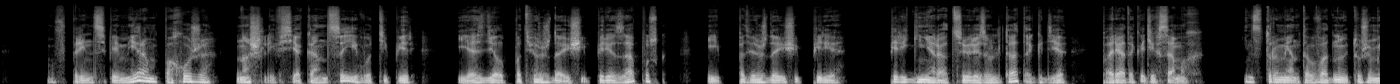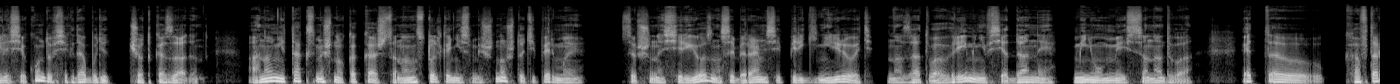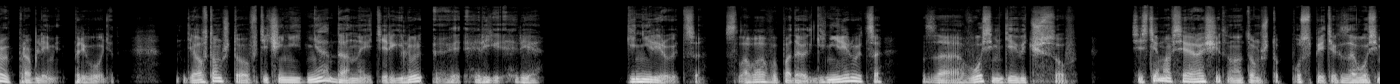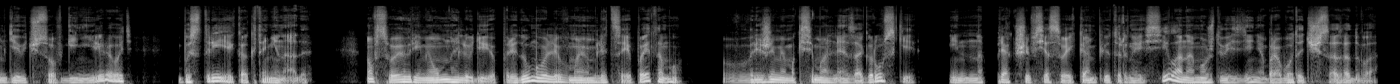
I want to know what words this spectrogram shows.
в принципе, миром. Похоже, нашли все концы, и вот теперь я сделал подтверждающий перезапуск и подтверждающий пере, перегенерацию результата, где порядок этих самых инструментов в одну и ту же миллисекунду всегда будет четко задан. Оно не так смешно, как кажется. Оно настолько не смешно, что теперь мы совершенно серьезно собираемся перегенерировать назад во времени все данные минимум месяца на два. Это ко второй проблеме приводит. Дело в том, что в течение дня данные эти регулю... ре... Ре... генерируются. Слова выпадают. Генерируются за 8-9 часов. Система вся рассчитана на том, чтобы успеть их за 8-9 часов генерировать, быстрее как-то не надо. Но в свое время умные люди ее придумывали в моем лице, и поэтому в режиме максимальной загрузки и напрягши все свои компьютерные силы, она может весь день обработать часа за два.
